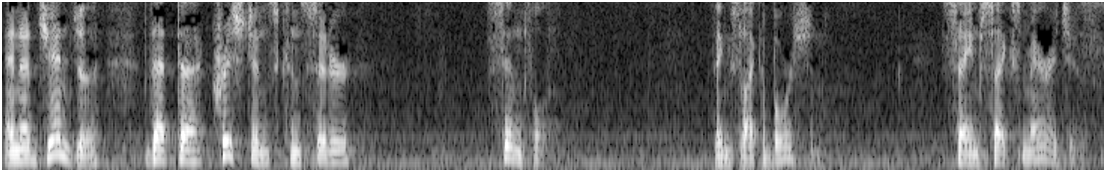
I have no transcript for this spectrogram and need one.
an agenda that uh, Christians consider sinful. Things like abortion, same sex marriages.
